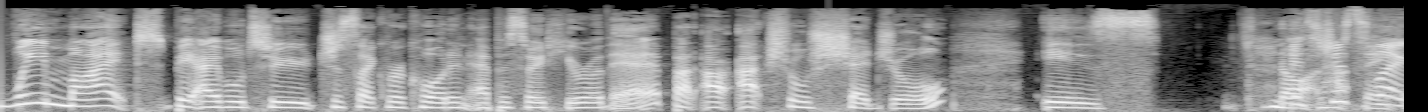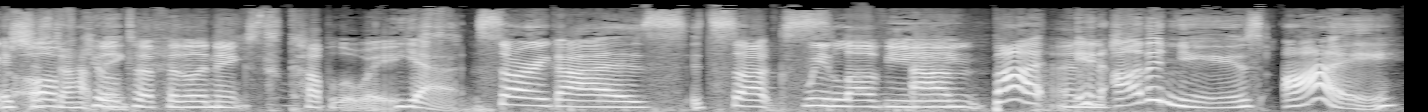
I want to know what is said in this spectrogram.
we might be able to just like record an episode here or there, but our actual schedule is not. it's just happening. like It's just off kilter for the next couple of weeks. Yeah, sorry guys, it sucks. we love you. Um, but And- in other news, I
